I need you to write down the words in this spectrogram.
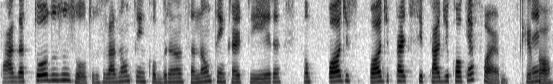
paga todos os outros. Lá não tem cobrança, não tem carteira, então pode, pode participar de qualquer forma. Que né? bom.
